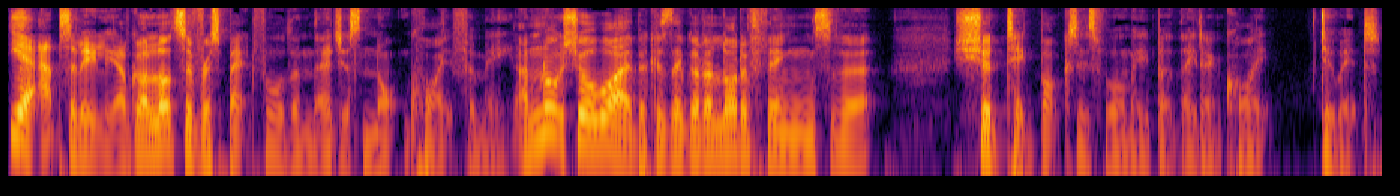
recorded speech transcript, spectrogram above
Yeah, absolutely. I've got lots of respect for them. They're just not quite for me. I'm not sure why, because they've got a lot of things that should tick boxes for me, but they don't quite do it.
